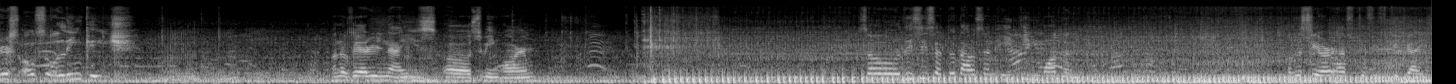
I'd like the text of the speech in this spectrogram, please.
there's also a linkage. On a very nice uh, swing arm. So this is a 2018 model. Of the CRF 250 guys.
